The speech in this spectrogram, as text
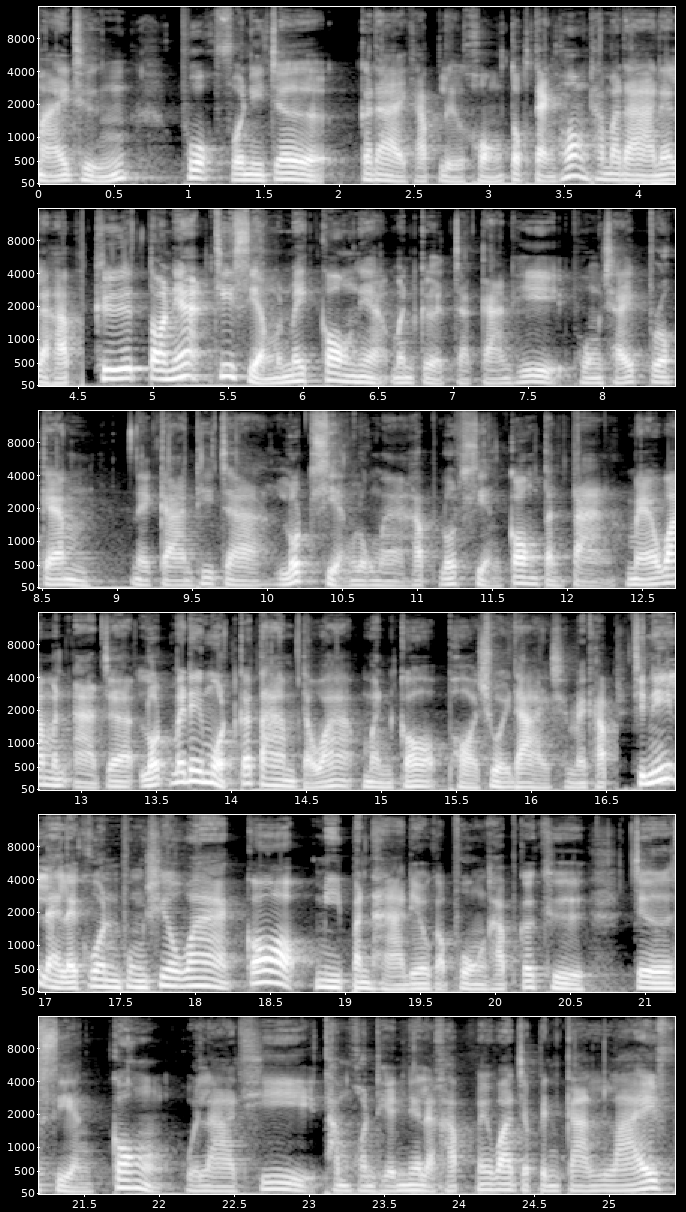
หมายถึง พวกเฟอร์นิเจอร์ก็ได้ครับ หรือของตกแต่งห้องธรรมดาเนี่ยแหละครับ คือตอนนี้ที่เสียงมันไม่ก้องเนี่ย มันเกิดจากการที่พงใช้โปรแกรมในการที่จะลดเสียงลงมาครับ ลดเสียงกล้องต่างๆ แม้ว่ามันอาจจะลดไม่ได้หมดก็ตาม แต่ว่ามันก็พอช่วยได้ใช่ไหมครับ ทีนี้หลายๆคนพงเชื่อว่าก็มีปัญหาเดียวกับพงครับ ก็คือเจอเสียงกล้องเวลาที่ทำคอนเทนต์เนี่ยแหละครับ ไม่ว่าจะเป็นการไลฟ์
